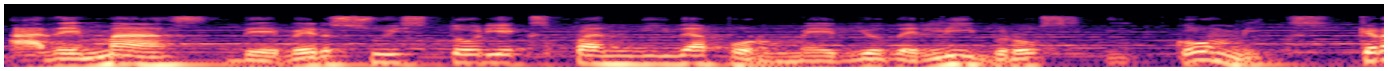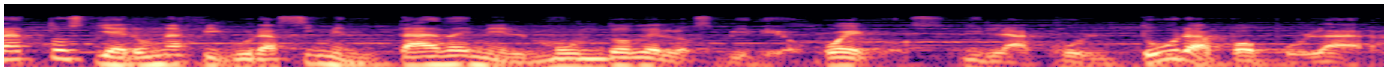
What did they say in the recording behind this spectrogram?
Además de ver su historia expandida por medio de libros y cómics. Kratos ya era una figura cimentada en el mundo de los videojuegos y la cultura popular,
